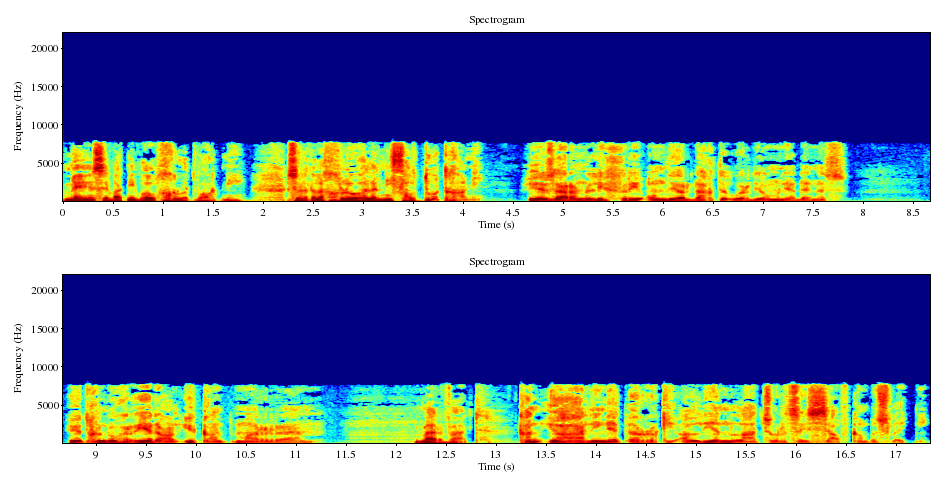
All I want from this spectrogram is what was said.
Mense wat nie wil groot word nie, sodat hulle glo hulle nie sal doodgaan nie. U is daarom lief vir die ondeurdagte oordeel, meneer Dennis. U het genoeg rede aan u kant, maar uh, Maar wat? kan u haar nie net 'n rukkie alleen laat sodat sy self kan besluit nie?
